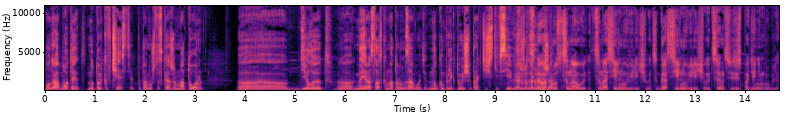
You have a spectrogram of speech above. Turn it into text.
он работает, но только в части, потому что, скажем, мотор э, делают э, на Ярославском моторном заводе, но комплектующие практически все везут Хорошо, из тогда рубежа. вопрос. Цена, цена сильно увеличивается, газ сильно увеличивает цены в связи с падением рубля.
